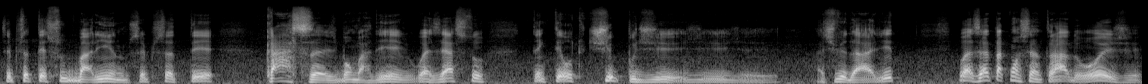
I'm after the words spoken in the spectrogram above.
Você precisa ter submarino, você precisa ter caças, bombardeiros. O exército tem que ter outro tipo de, de, de atividade. E o exército está concentrado hoje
